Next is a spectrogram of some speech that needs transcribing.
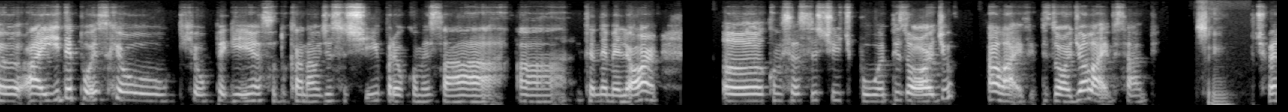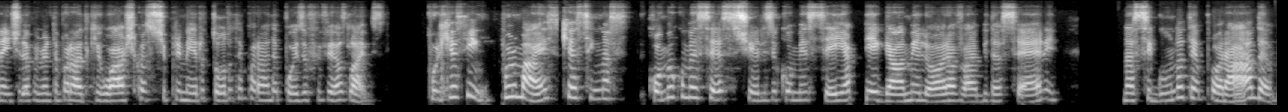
uh, aí depois que eu, que eu peguei essa do canal de assistir para eu começar a entender melhor, uh, comecei a assistir, tipo, episódio a live, episódio a live, sabe? Sim. Diferente da primeira temporada, que eu acho que eu assisti primeiro toda a temporada, depois eu fui ver as lives. Porque, assim, por mais que, assim, nas, como eu comecei a assistir eles e comecei a pegar melhor a vibe da série, na segunda temporada,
